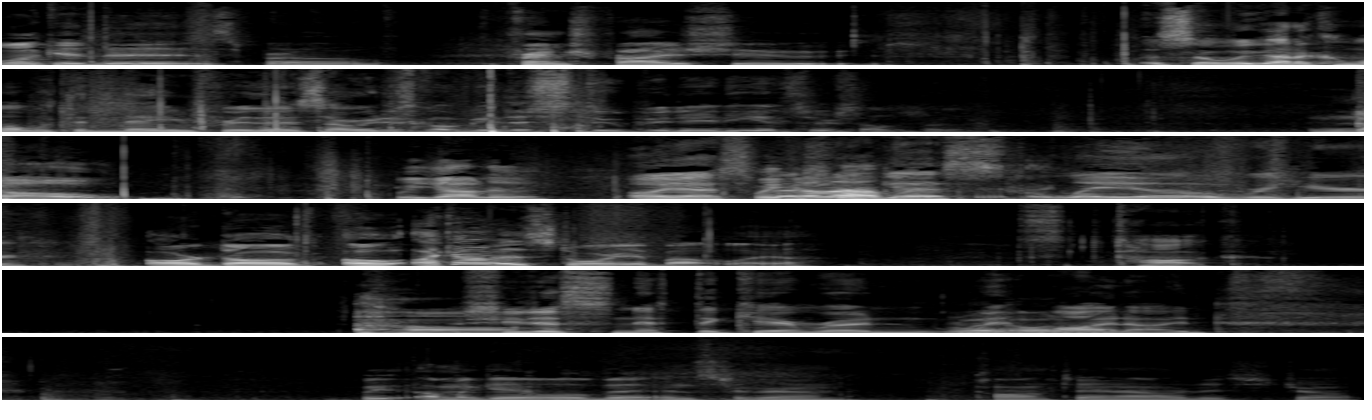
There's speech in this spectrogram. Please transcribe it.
Look at this, bro. French fries shoes. So we got to come up with a name for this. Are we just gonna be the stupid idiots or something? No, we gotta. Oh yeah, We special gotta have, like- guest Leia over here. Our dog. Oh, I got a story about Leia. Let's talk. Oh, She just sniffed the camera and Wait, went wide eyed. Wait, I'm gonna get a little bit of Instagram content out of this junk.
